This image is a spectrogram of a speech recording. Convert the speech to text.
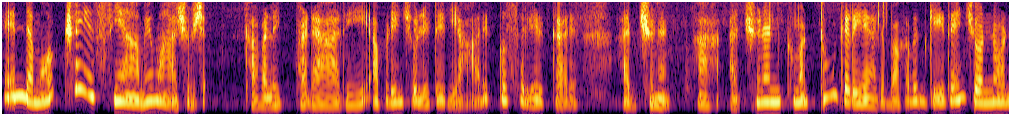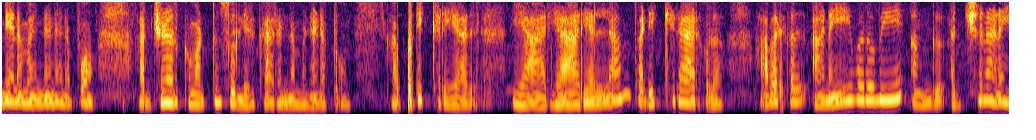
இந்த மோட்சயிஸ்யாமி மாசுஷ கவலைப்படாதே அப்படின்னு சொல்லிட்டு இது யாருக்கு சொல்லியிருக்காரு அர்ஜுனன். ஆக அர்ஜுனனுக்கு மட்டும் கிடையாது. பகவத்கீதைன்னு சொன்ன உடனே நம்ம என்ன நினைப்போம்? அர்ஜுனருக்கு மட்டும் சொல்லியிருக்காருன்னு நம்ம நினைப்போம். அப்படி கிடையாது. யார் யார் எல்லாம் படிக்கிறார்களோ அவர்கள் அனைவருமே அங்கு அர்ஜுனனை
